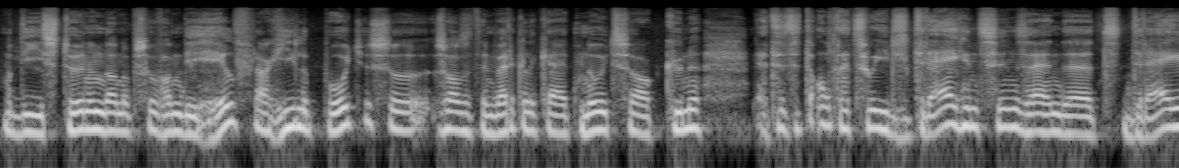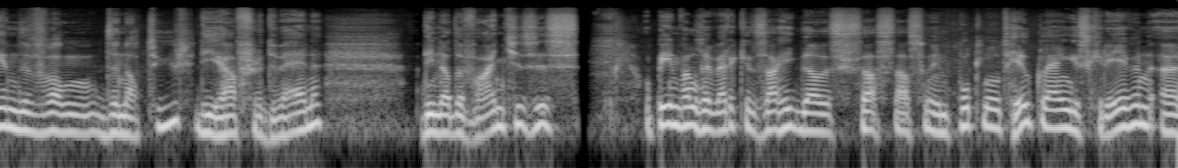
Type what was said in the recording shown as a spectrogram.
Maar die steunen dan op zo van die heel fragiele pootjes, zo, zoals het in werkelijkheid nooit zou kunnen. Het is altijd zoiets dreigends in zijn, het dreigende van de natuur, die gaat verdwijnen die naar de vaantjes is. Op een van zijn werken zag ik dat staat zo in potlood heel klein geschreven. Uh,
